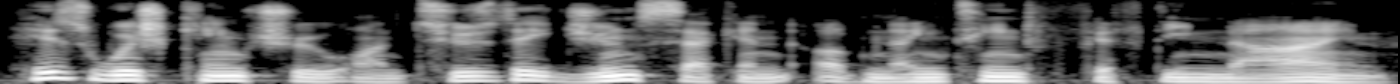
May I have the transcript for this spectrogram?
His wish came true on Tuesday, June 2nd of 1959.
